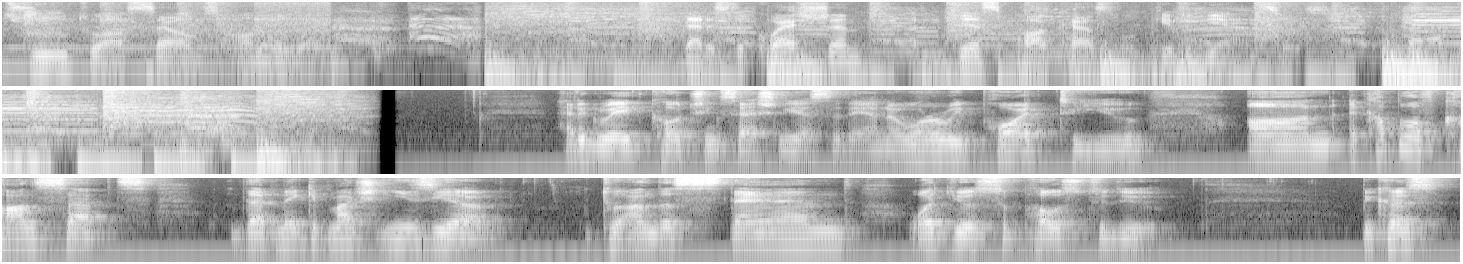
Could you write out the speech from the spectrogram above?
true to ourselves on the way? That is the question, and this podcast will give you the answers. Had a great coaching session yesterday, and I want to report to you on a couple of concepts that make it much easier to understand what you're supposed to do. Because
